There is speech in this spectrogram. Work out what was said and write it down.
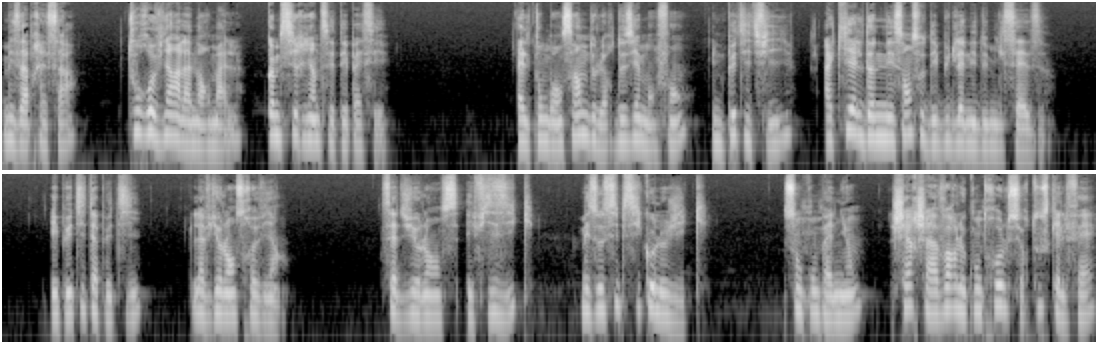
Mais après ça, tout revient à la normale, comme si rien ne s'était passé. Elle tombe enceinte de leur deuxième enfant, une petite fille, à qui elle donne naissance au début de l'année 2016. Et petit à petit, la violence revient. Cette violence est physique, mais aussi psychologique. Son compagnon, cherche à avoir le contrôle sur tout ce qu'elle fait,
